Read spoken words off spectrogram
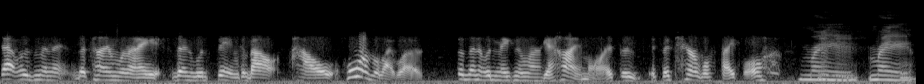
that was when it, the time when I then would think about how horrible I was. So then it would make me want to get high more. It's a it's a terrible cycle. Right, mm-hmm. right.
